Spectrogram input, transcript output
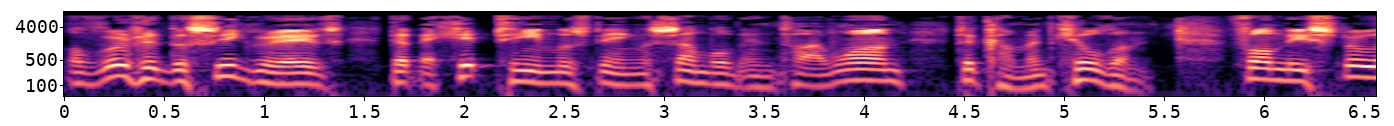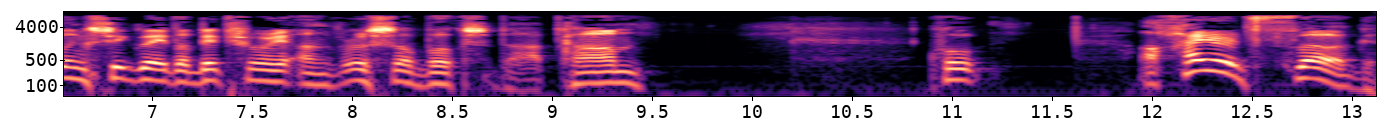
alerted the Seagraves that the hit team was being assembled in Taiwan to come and kill them. From the Sterling Seagrave obituary on VersoBooks.com, Quote, a hired thug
